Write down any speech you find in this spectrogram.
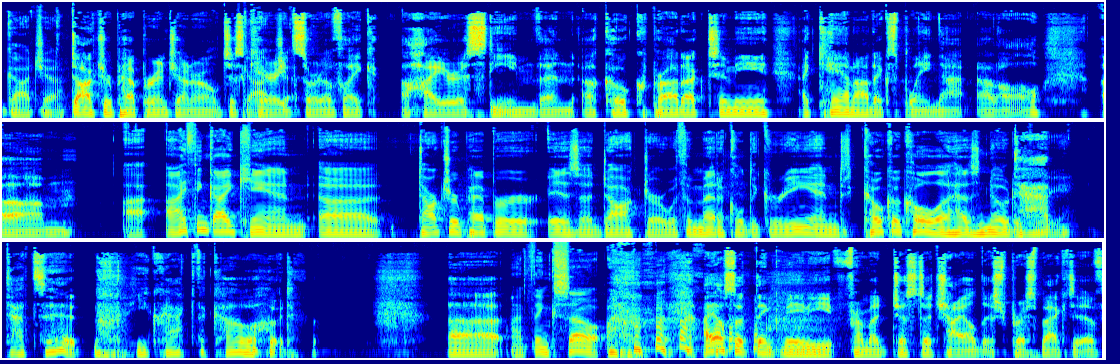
Gotcha. Dr. Pepper in general just Gotcha. carried sort of like a higher esteem than a Coke product to me. I cannot explain that at all. Um, I, I think I can. Uh, Dr Pepper is a doctor with a medical degree, and Coca Cola has no degree. that's it. You cracked the code. Uh, I think so. I also think maybe from a just a childish perspective,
